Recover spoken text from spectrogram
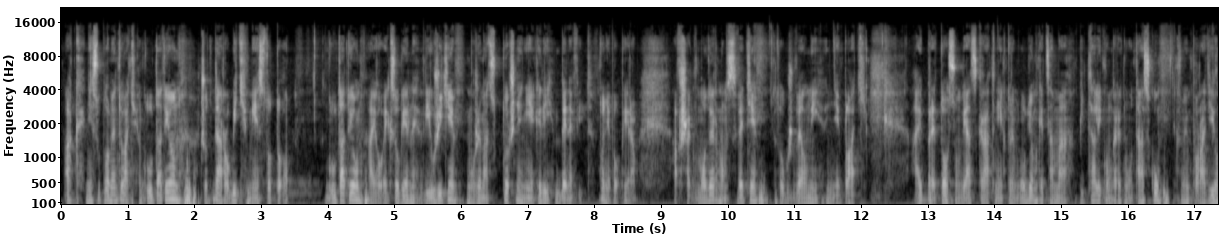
Ak nesuplementovať glutatión, čo teda robiť miesto toho? Glutatión a jeho exogénne využitie môže mať skutočne niekedy benefit, to nepopieram. Avšak v modernom svete to už veľmi neplatí. Aj preto som viackrát niektorým ľuďom, keď sa ma pýtali konkrétnu otázku, tak som im poradil,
